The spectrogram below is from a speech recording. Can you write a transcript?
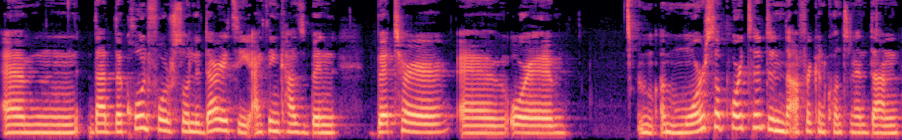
Um, that the call for solidarity, I think, has been better um, or um, more supported in the African continent than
